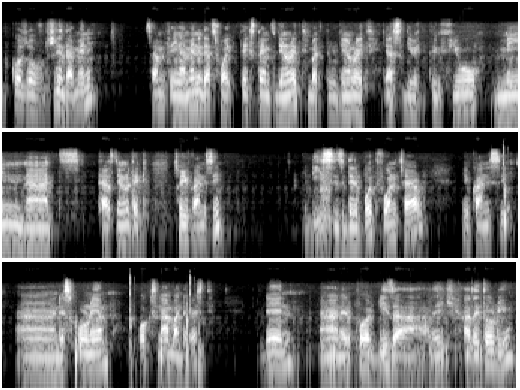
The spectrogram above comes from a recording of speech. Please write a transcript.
because of the are many something I mean that's why it takes time to generate but to generate just give it a few minutes has generated so you can see this is the report for one child. You can see uh, the school name box number and the rest. Then and I report these are like as I told you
